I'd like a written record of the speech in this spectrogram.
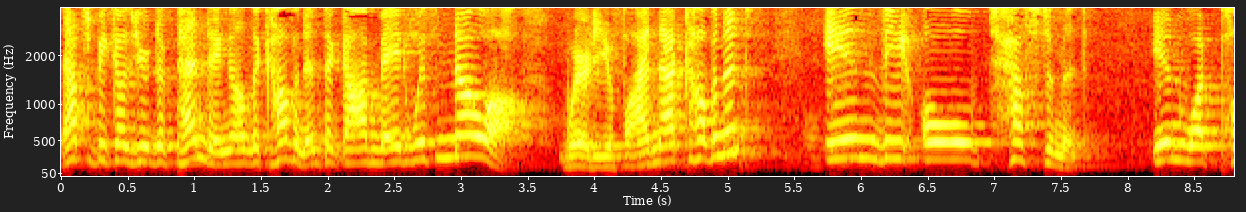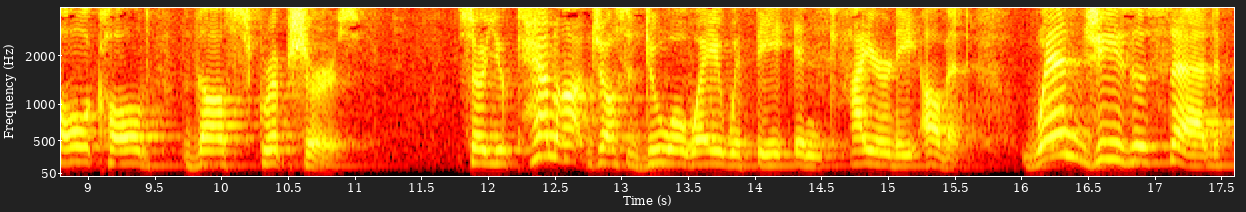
that's because you're depending on the covenant that God made with Noah. Where do you find that covenant? In the Old Testament, in what Paul called the scriptures. So you cannot just do away with the entirety of it. When Jesus said,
